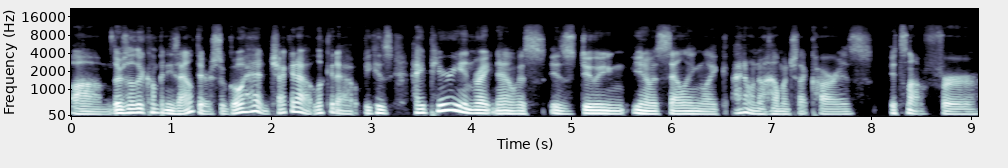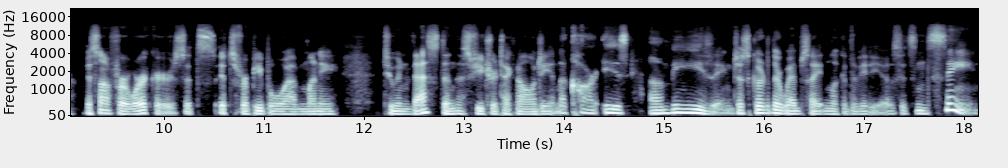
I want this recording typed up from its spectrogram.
Um, there's other companies out there, so go ahead, check it out, look it out, because Hyperion right now is is doing, you know, is selling like I don't know how much that car is. It's not for it's not for workers. It's it's for people who have money to invest in this future technology, and the car is amazing. Just go to their website and look at the videos. It's insane.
